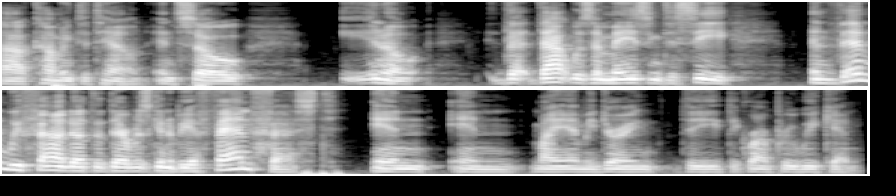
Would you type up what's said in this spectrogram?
uh, coming to town, and so you know that that was amazing to see. And then we found out that there was going to be a fan fest in in Miami during the the Grand Prix weekend.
